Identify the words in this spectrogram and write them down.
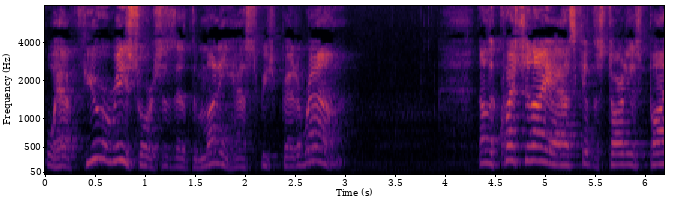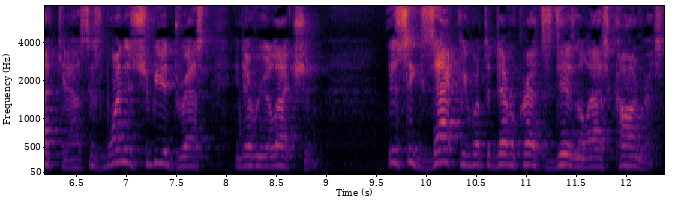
will have fewer resources as the money has to be spread around. Now, the question I ask at the start of this podcast is one that should be addressed in every election. This is exactly what the Democrats did in the last Congress.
